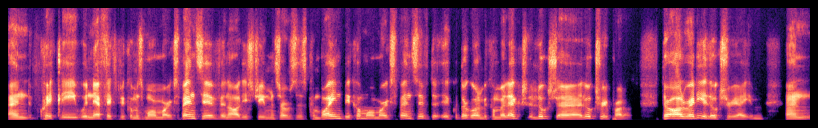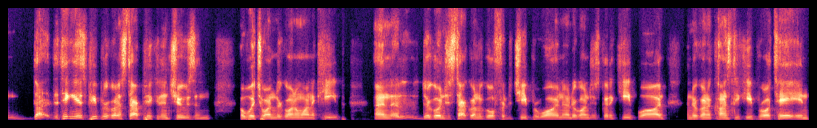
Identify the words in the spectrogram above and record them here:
and quickly when Netflix becomes more and more expensive and all these streaming services combined become more and more expensive, they're going to become a uh, luxury product. They're already a luxury item, and the thing is, people are going to start picking and choosing which one they're going to want to keep. And uh, they're going to start going to go for the cheaper one, and they're going to just going to keep one, and they're going to constantly keep rotating.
